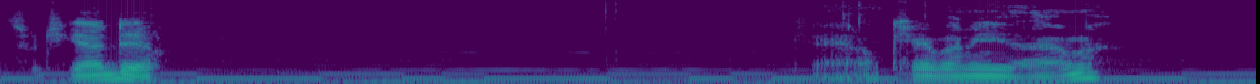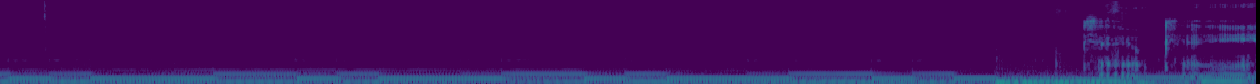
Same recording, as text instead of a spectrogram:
That's what you gotta do. Care about any of them. Okay, okay.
